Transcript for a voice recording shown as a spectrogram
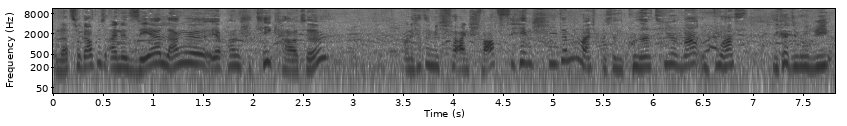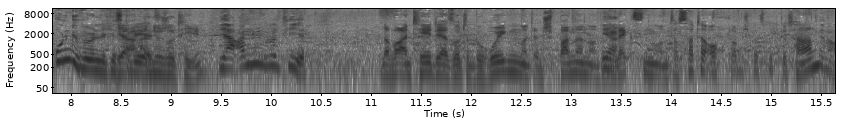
Und dazu gab es eine sehr lange japanische Teekarte. Und ich hatte mich für einen Schwarztee entschieden, weil ich ein bisschen konservativer war. Und du hast die Kategorie Ungewöhnliches Ja, gewählt. Unusual Tea. Ja, Unusual Tea. Da war ein Tee, der sollte beruhigen und entspannen und Ja. relaxen. Und das hat er auch, glaube ich, ganz gut getan. Genau.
